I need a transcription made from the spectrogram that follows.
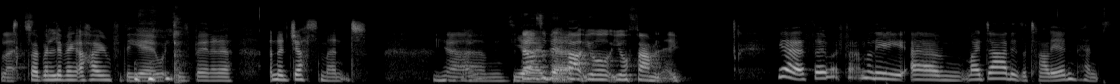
Flex. So I've been living at home for the year, which has been a, an adjustment. yeah. Um, so tell Yeah, us I a bit about your your family. yeah, so my family, um, my dad is Italian, hence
